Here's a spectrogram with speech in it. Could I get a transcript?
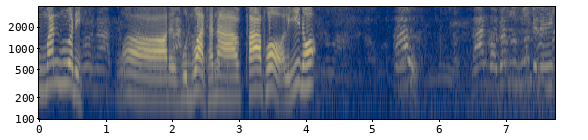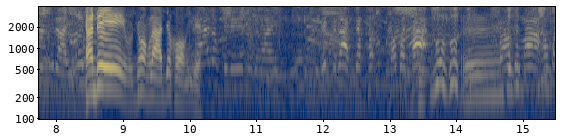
งมันพุ่นวะนี่ว้าเดี๋ยวบุญวาสนาพาพ่อหลีเนาะเอ้า ร้านขอยมันมีเสน่ห์ดีไดอันดีน้องหลานเจ้าของอีเลยร้านดอกเสน่ห์มันก็ได้เฮ็ดกระด้างจะเขาไปพาเออข้าวลงมาเขาไป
